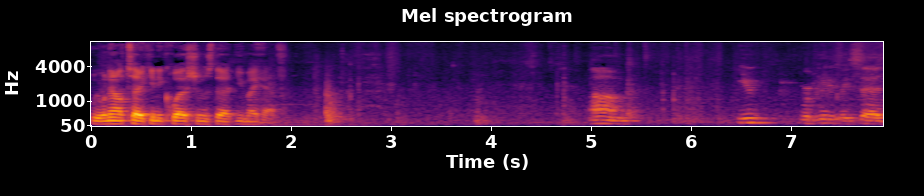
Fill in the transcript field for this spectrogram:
We will now take any questions that you may have. Um, you repeatedly said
